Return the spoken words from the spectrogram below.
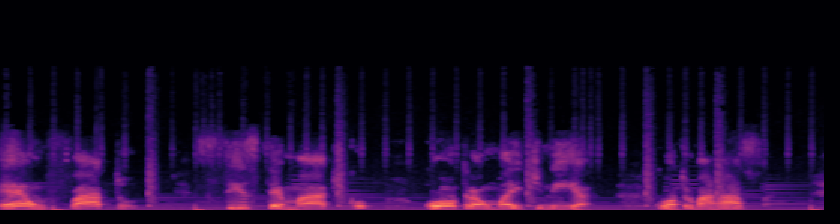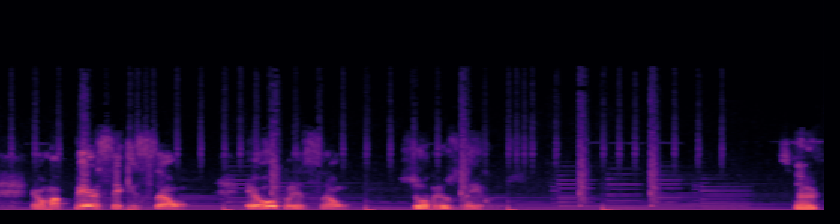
É um fato sistemático contra uma etnia, contra uma raça. é uma perseguição, é opressão sobre os negros. Certo.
